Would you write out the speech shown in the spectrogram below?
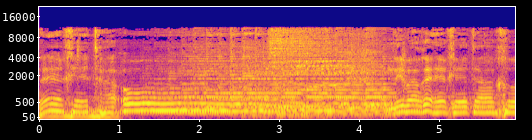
לברך את האור, לברך את החושך,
